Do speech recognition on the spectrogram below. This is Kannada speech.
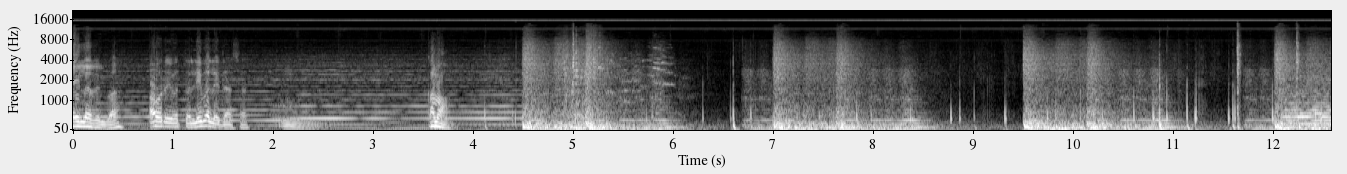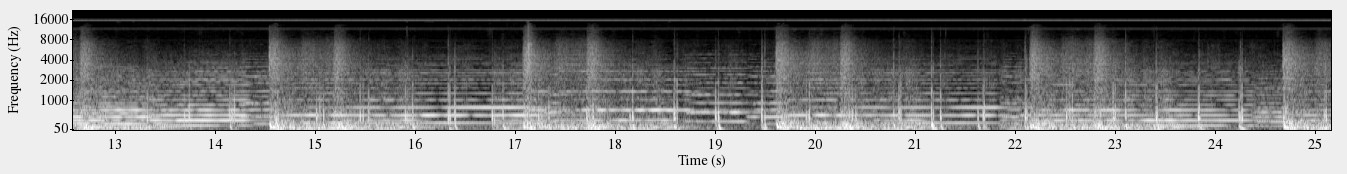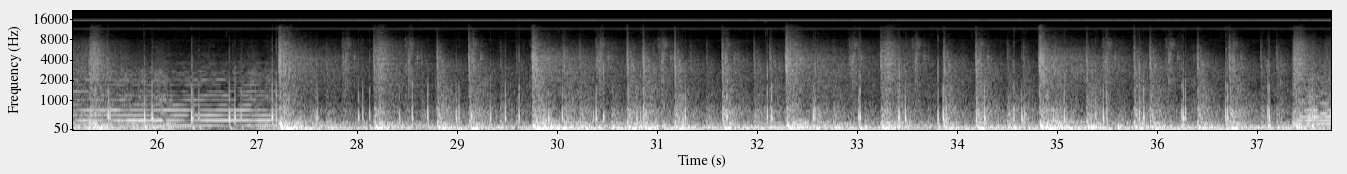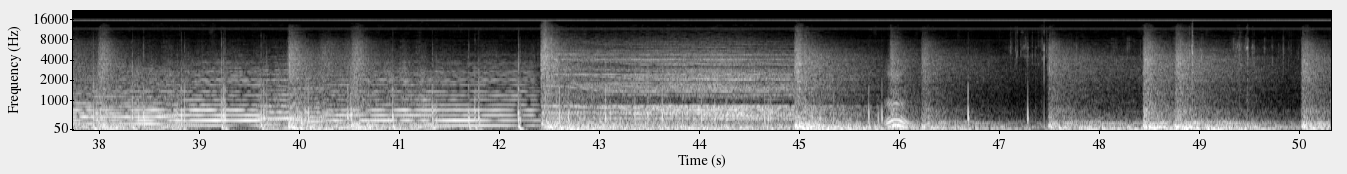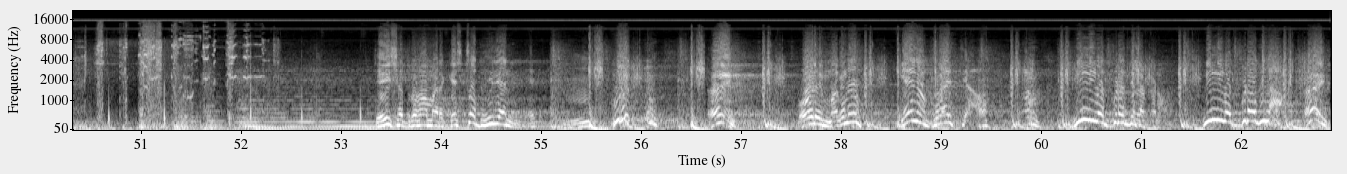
ಜೈಲರ್ ಇಲ್ವಾ? ಅವರು ಇವತ್ತು ಲೀವಲ್ ಇದ್ದಾರೆ ಸರ್. ದೇಶದ್ರೋಹ ಮಾಡಕ್ಕೆ ಎಷ್ಟೋ ಧೈರ್ಯ ನಿಮಗೆ ಓಳಿ ಮಗನ ಏನೋ ನಿನ್ನ ಇವತ್ತು ಬಿಡೋದಿಲ್ಲ ಕಣ ನಿನ್ನಿವತ್ತು ಬಿಡೋದಿಲ್ಲ. ಏಯ್,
